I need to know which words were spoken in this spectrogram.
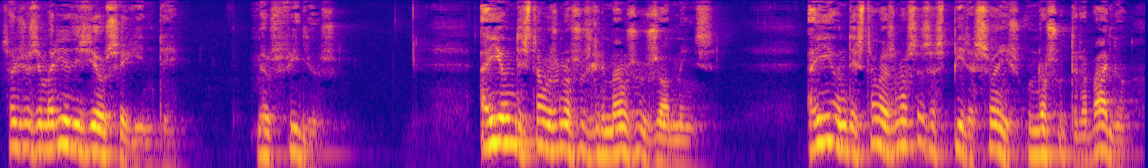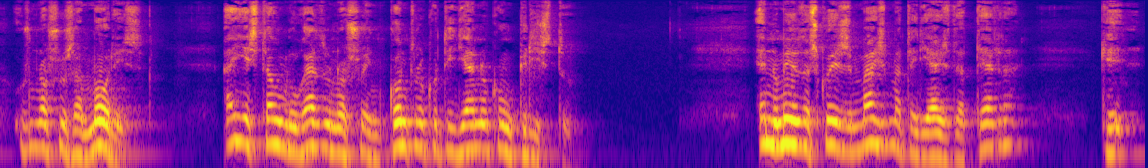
São José Maria dizia o seguinte: Meus filhos, aí onde estão os nossos irmãos, os homens, aí onde estão as nossas aspirações, o nosso trabalho, os nossos amores, Aí está o lugar do nosso encontro cotidiano com Cristo. É no meio das coisas mais materiais da terra que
